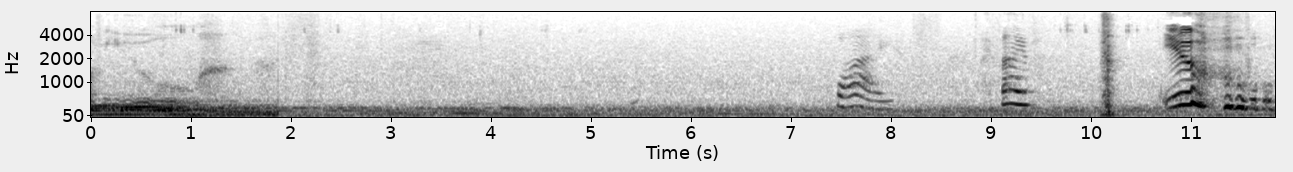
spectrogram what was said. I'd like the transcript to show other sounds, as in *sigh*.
love you. Why? High five. Ew. *laughs*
